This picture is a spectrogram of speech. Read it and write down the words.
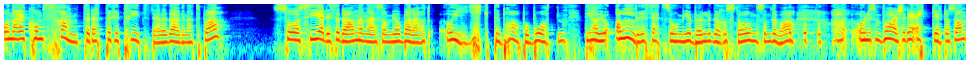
Og når jeg kom fram til dette retreatstedet dagen etterpå, så sier disse damene som jobber der, at Oi, gikk det bra på båten? De hadde jo aldri sett så mye bølger og storm som det var. Og, og liksom var ikke det ekkelt og sånn?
